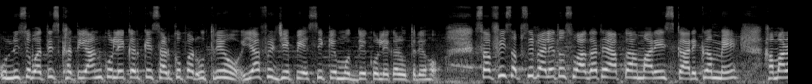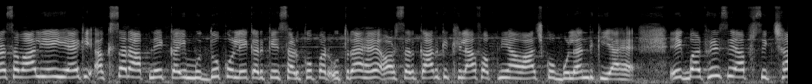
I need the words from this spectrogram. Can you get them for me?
उन्नीस सौ बत्तीस खतियान को लेकर के सड़कों पर उतरे हों या फिर जेपीएससी के मुद्दे को लेकर उतरे हों। सफ़ी, सबसे पहले तो स्वागत है आपका हमारे इस कार्यक्रम में। हमारा हमारा सवाल यही है कि अक्सर आपने कई मुद्दों को लेकर के सड़कों पर उतरा है और सरकार के खिलाफ अपनी आवाज़ को बुलंद किया है। एक बार फिर से आप शिक्षा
